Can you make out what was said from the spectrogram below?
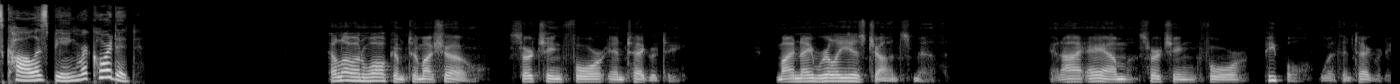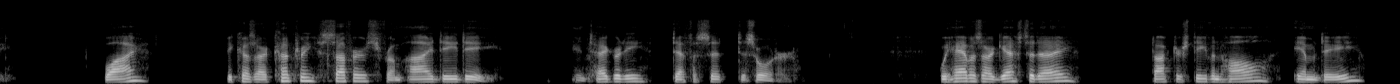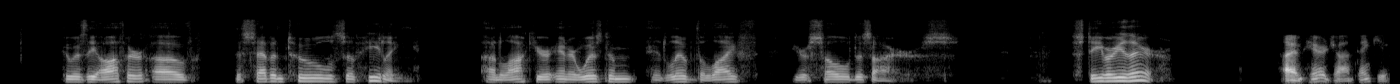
This call is being recorded. Hello and welcome to my show, Searching for Integrity. My name really is John Smith, and I am searching for people with integrity. Why? Because our country suffers from IDD, Integrity Deficit Disorder. We have as our guest today Dr. Steven Hall, MD, who is the author of The Seven Tools of Healing Unlock Your Inner Wisdom and Live the Life Your Soul Desires. Steve, are you there? I'm here, John. Thank you.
